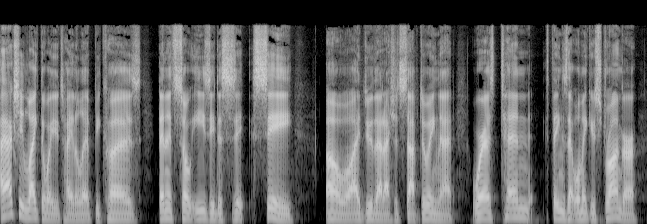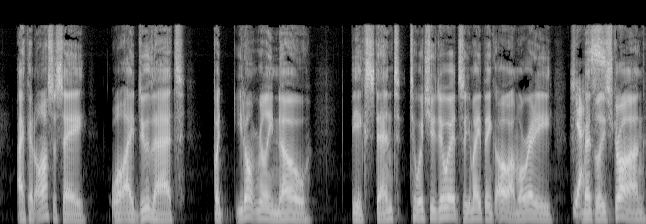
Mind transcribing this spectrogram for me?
I actually like the way you title it because then it's so easy to see, see oh, well, I do that, I should stop doing that. Whereas 10 things that will make you stronger, I could also say, well, I do that, but you don't really know the extent to which you do it. So you might think, oh, I'm already Yes. mentally strong,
